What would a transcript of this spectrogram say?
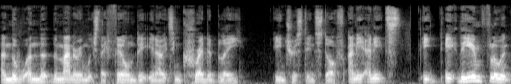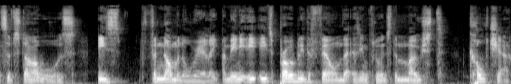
and the and the, the manner in which they filmed it. You know, it's incredibly interesting stuff, and it, and it's it, it, the influence of Star Wars is phenomenal. Really, I mean, it, it's probably the film that has influenced the most culture,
